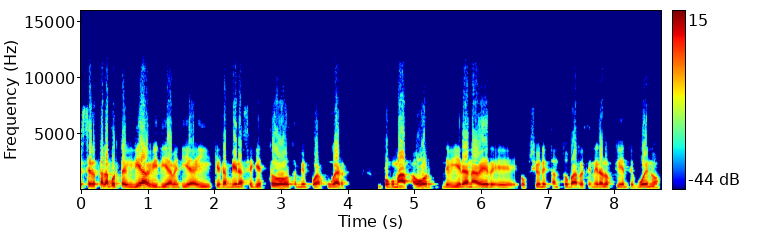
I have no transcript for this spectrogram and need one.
Tercero está la portabilidad hoy día metida ahí, que también hace que esto también pueda jugar un poco más a favor. Debieran haber eh, opciones tanto para retener a los clientes buenos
